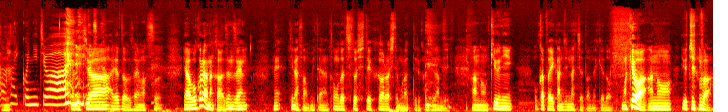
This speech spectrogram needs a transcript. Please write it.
あ、はい、こんにちは。こんにちは。ありがとうございます。いや僕らはなんか全然ねティナさんみたいな友達として関わらせてもらってる感じなんで あの急にお堅い感じになっちゃったんだけど、まあ、今日はあの YouTuber っ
